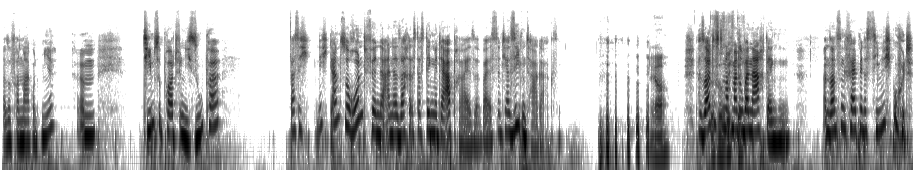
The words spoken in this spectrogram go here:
also von Marc und mir. Ähm, Teamsupport finde ich super. Was ich nicht ganz so rund finde an der Sache, ist das Ding mit der Abreise, weil es sind ja sieben Tage, Axel. Ja, Da solltest du ist noch mal richtig. drüber nachdenken. Ansonsten gefällt mir das ziemlich gut.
